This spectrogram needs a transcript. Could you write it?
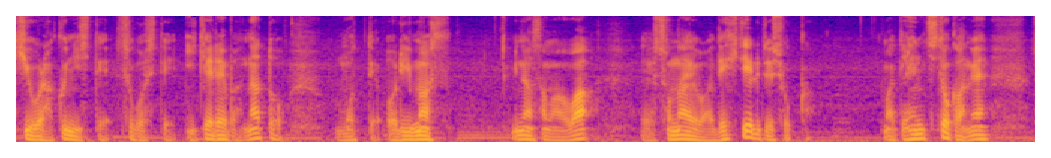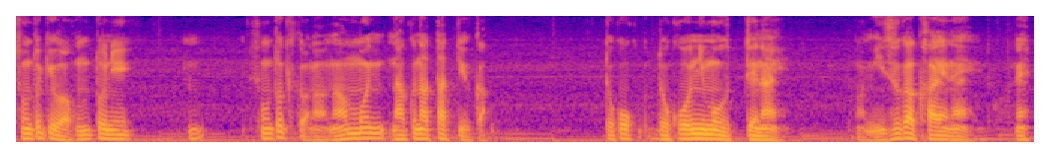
気を楽にして過ごしていければなと思っております。皆様は、え備えはできているでしょうか、まあ、電池とかねその時は本当にその時かな？何もなくなったっていうかどこどこにも売ってない、まあ、水が買えないとかね、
